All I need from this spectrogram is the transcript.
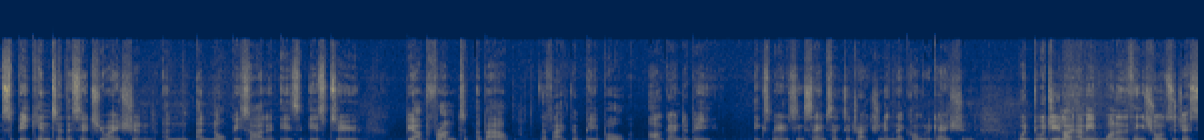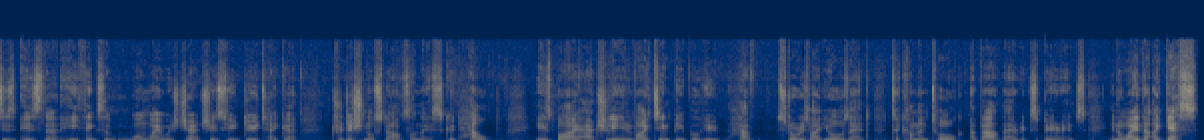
speak into the situation and and not be silent is is to be upfront about the fact that people are going to be experiencing same-sex attraction in their congregation would would you like? I mean, one of the things Sean suggests is, is that he thinks that one way in which churches who do take a traditional stance on this could help is by actually inviting people who have stories like yours, Ed, to come and talk about their experience in a way that I guess,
